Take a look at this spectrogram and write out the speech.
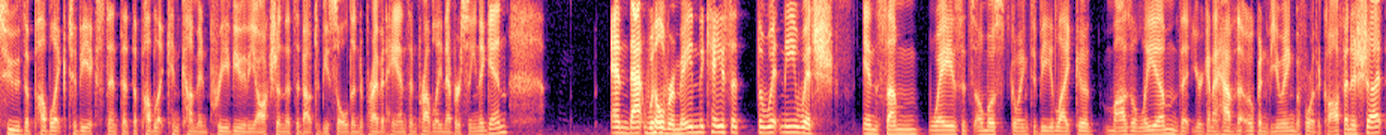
to the public to the extent that the public can come and preview the auction that's about to be sold into private hands and probably never seen again. And that will remain the case at the Whitney, which in some ways it's almost going to be like a mausoleum that you're going to have the open viewing before the coffin is shut.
